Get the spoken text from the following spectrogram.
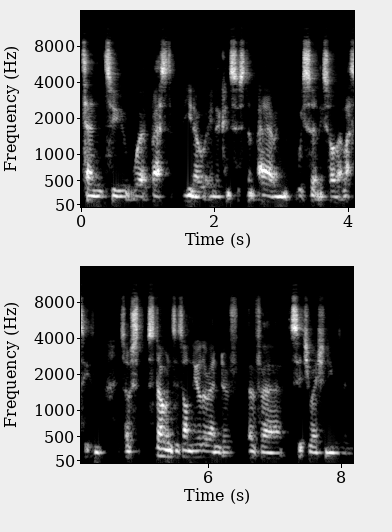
tend to work best, you know, in a consistent pair, and we certainly saw that last season. So Stones is on the other end of of uh, the situation he was in,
